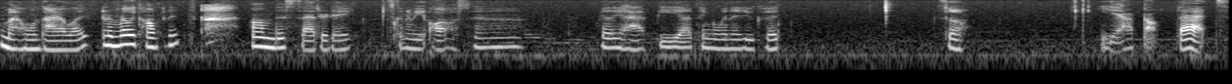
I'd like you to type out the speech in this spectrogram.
in my whole entire life, and I'm really confident. Um, this Saturday, it's gonna be awesome. Really happy. I think I'm gonna do good. So, yeah, about that.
